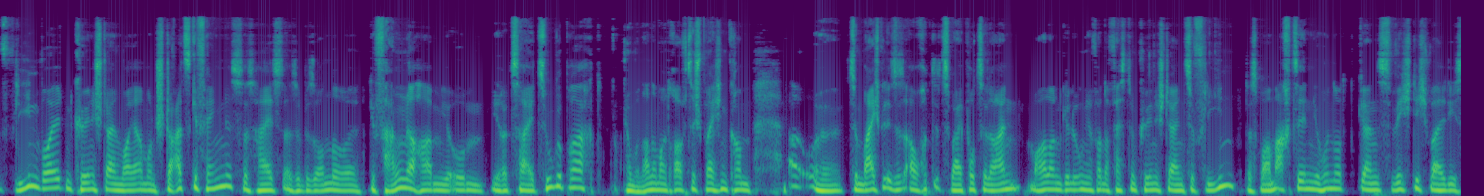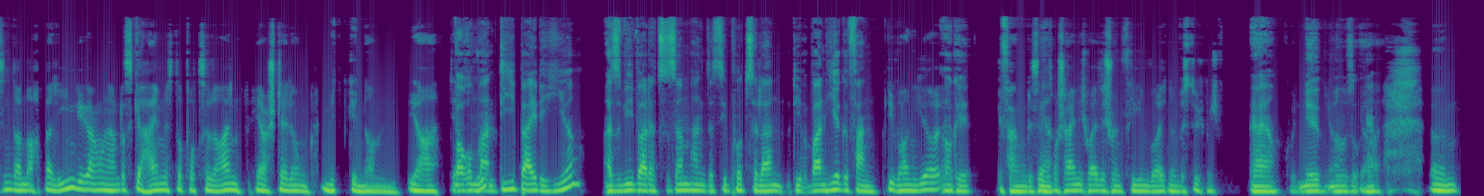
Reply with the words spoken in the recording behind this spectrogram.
fliehen wollten. Königstein war ja immer ein Staatsgefängnis, das heißt also besondere Gefangene haben hier oben ihre Zeit zugebracht. Können wir dann nochmal drauf zu sprechen kommen. Äh, zum Beispiel ist es auch zwei Porzellanmalern gelungen, hier von der Festung Königstein zu fliehen. Das war im 18. Jahrhundert ganz wichtig, weil die sind dann nach Berlin gegangen und haben das Geheimnis der Porzellanherstellung mitgenommen. Ja. Warum waren die beide hier? Also wie war der Zusammenhang, dass die Porzellan, die waren hier gefangen? Die waren hier Okay. gefangen. Das ist Ja. jetzt wahrscheinlich, weil sie schon fliehen wollten, dann bist du mich Ja, ja. Nee, ja, nur so. ja. Ja. Ähm,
